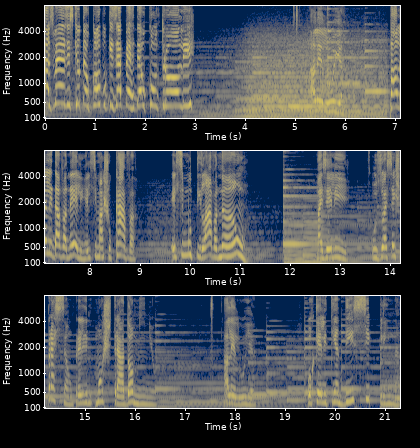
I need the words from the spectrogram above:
Todas as vezes que o teu corpo quiser perder o controle, aleluia. Paulo ele dava nele, ele se machucava, ele se mutilava, não. Mas ele usou essa expressão para ele mostrar domínio. Aleluia. Porque ele tinha disciplina.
